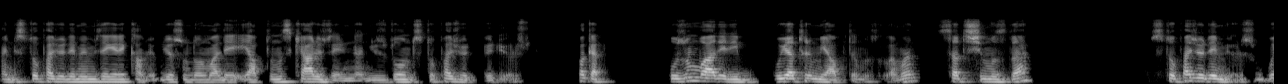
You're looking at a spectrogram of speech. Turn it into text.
Hani stopaj ödememize gerek kalmıyor. Biliyorsun normalde yaptığınız kar üzerinden %10 stopaj ödüyoruz. Fakat uzun vadeli bu yatırım yaptığımız zaman satışımızda stopaj ödemiyoruz. Bu,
